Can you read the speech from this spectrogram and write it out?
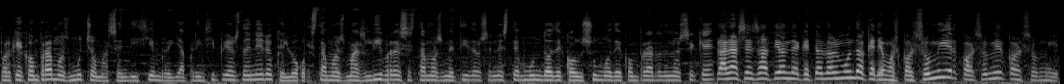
porque compramos mucho más en diciembre y a principios de enero que luego estamos más libres, estamos metidos en este mundo de consumo, de comprar de no sé qué. Da la sensación de que todo el mundo queremos consumir, consumir, consumir,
